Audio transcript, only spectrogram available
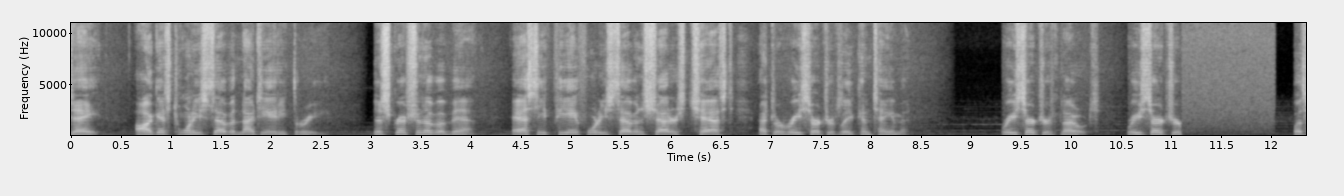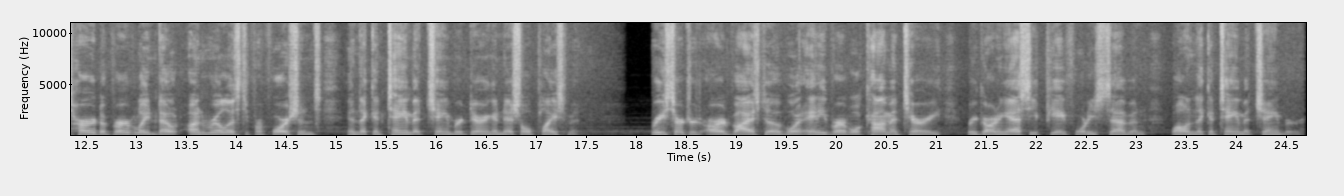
Date: August 27, 1983 Description of event: SCP-847 shatters chest after researchers leave containment. Researcher's notes: Researcher was heard to verbally note unrealistic proportions in the containment chamber during initial placement. Researchers are advised to avoid any verbal commentary regarding SCP-847 while in the containment chamber.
